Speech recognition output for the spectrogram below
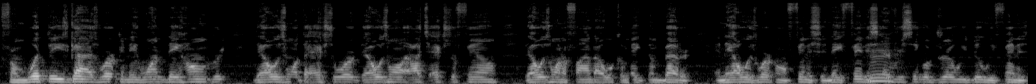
from what these guys working, they one they hungry. They always want the extra work. They always want to watch extra film. They always want to find out what can make them better. And they always work on finishing. They finish mm. every single drill we do. We finish.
